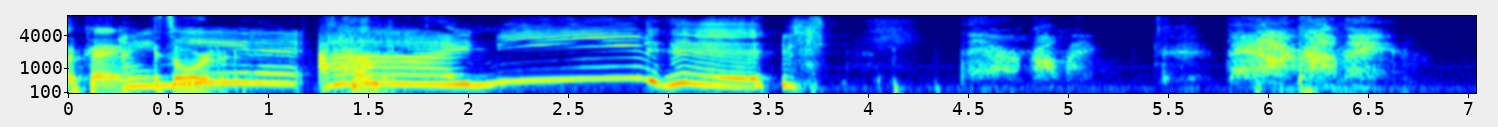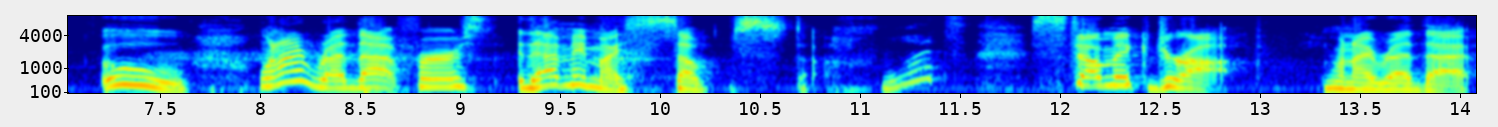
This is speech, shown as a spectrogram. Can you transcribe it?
Okay, I it's ordered. it. coming. I need it. They are coming. They are coming. Ooh, when I read that first, that made my sub stuff. What? Stomach drop when I read that.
